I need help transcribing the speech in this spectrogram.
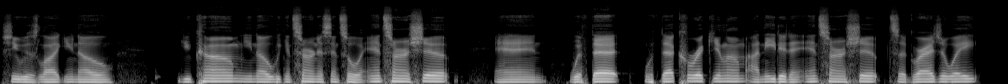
She was like, you know, you come, you know, we can turn this into an internship, and with that with that curriculum, I needed an internship to graduate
